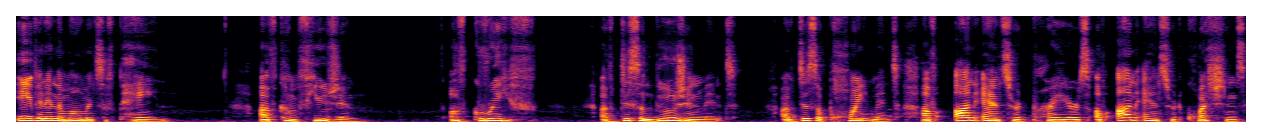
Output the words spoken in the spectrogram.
Even in the moments of pain, of confusion, of grief, of disillusionment, of disappointment, of unanswered prayers, of unanswered questions,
